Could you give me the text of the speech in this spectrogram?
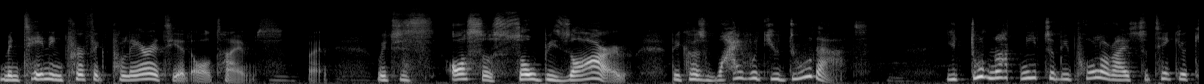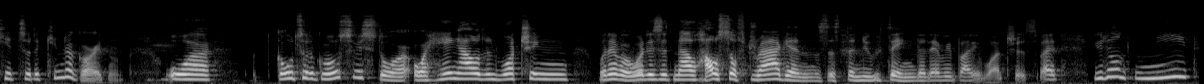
maintaining perfect polarity at all times, right? Which is also so bizarre because why would you do that? You do not need to be polarized to take your kid to the kindergarten or go to the grocery store or hang out and watching whatever what is it now? House of dragons is the new thing that everybody watches right? You don't need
